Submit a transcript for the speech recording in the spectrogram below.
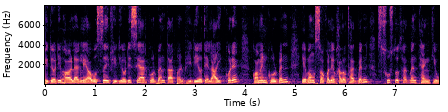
ভিডিওটি ভালো লাগলে অবশ্যই ভিডিওটি শেয়ার করবেন, তারপর ভিডিওতে লাইক করে কমেন্ট করবেন এবং সকলে ভালো থাকবেন, সুস্থ থাকবেন। Thank you.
